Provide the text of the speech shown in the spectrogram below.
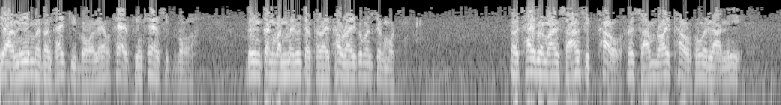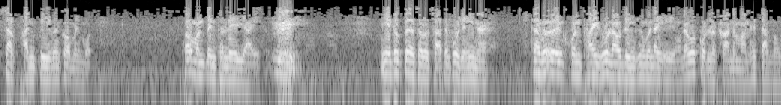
อย่างนี้ไม่ต้องใช้กี่บ่อแล้วแค่เพียงแค่สิบบ่อเดึงกันวันไม่รู้จักเท่าไรเท่าไรก็มันจะหมด เราใช้ประมาณสามสิบเท่าหรือสามร้อยเท่าของเวลานี้สักพันปีมันก็ไม่หมด เพราะมันเป็นทะเลใหญ่ นี่ดรสรศาสตร์ท่านพูดอย่างนี้นะ ถ้าเอิญคนไทยของเราดึงขึ้นมาได้เอง แล้วก็กดราคาน้ำมันให้ต่ำลง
